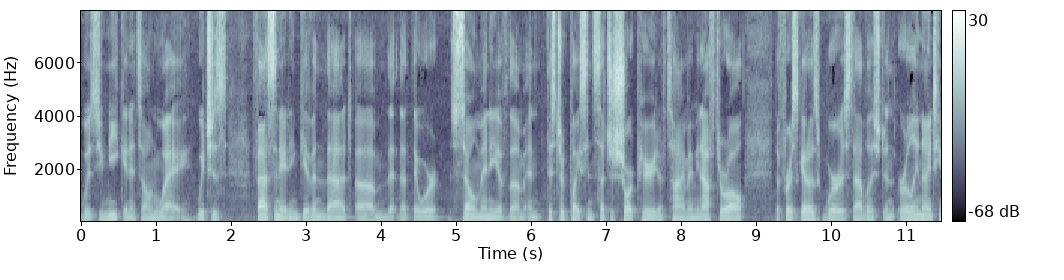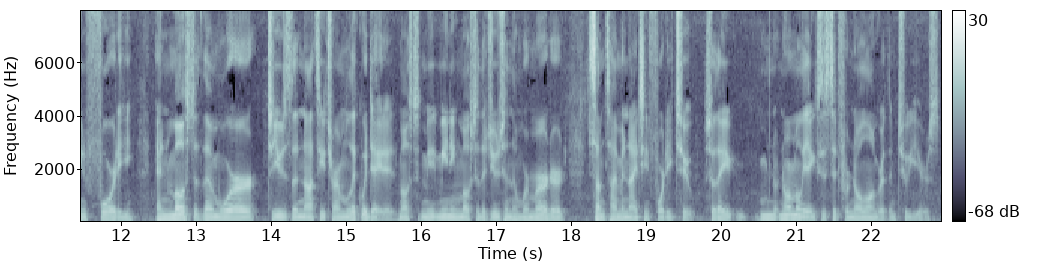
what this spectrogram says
was unique in its own way, which is fascinating given that, um, th- that there were so many of them and this took place in such a short period of time. I mean, after all, the first ghettos were established in early 1940, and most of them were, to use the Nazi term, liquidated, most meaning most of the Jews in them were murdered sometime in 1942. So they n- normally existed for no longer than two years.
